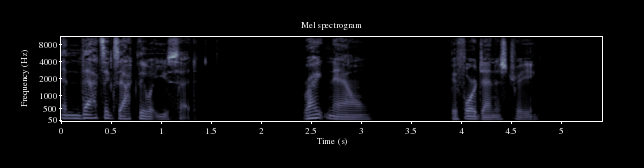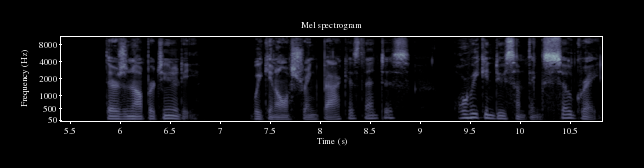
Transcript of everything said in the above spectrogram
and that's exactly what you said. Right now, before dentistry, there's an opportunity. We can all shrink back as dentists, or we can do something so great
